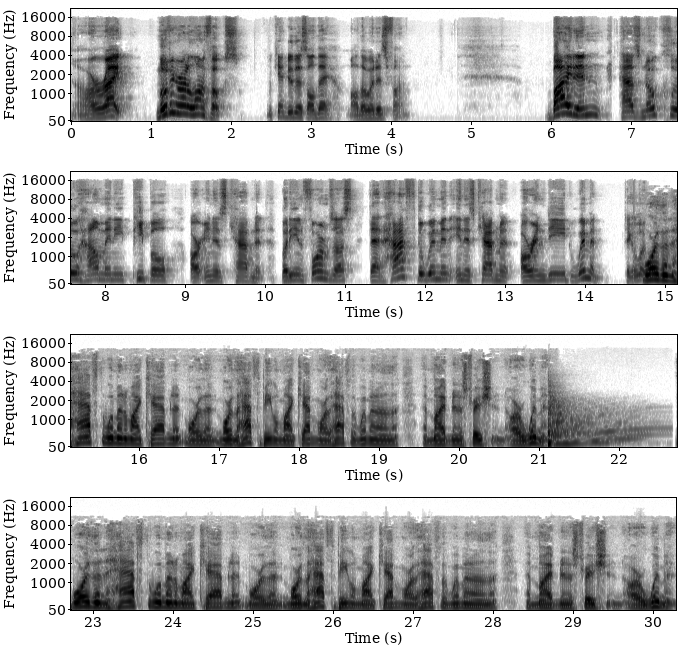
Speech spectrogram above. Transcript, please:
All right. Moving right along, folks. We can't do this all day, although it is fun. Biden has no clue how many people are in his cabinet, but he informs us that half the women in his cabinet are indeed women. Take a look. More than half the women in my cabinet, more than more than half the people in my cabinet, more than half the women in, the, in my administration are women. More than half the women in my cabinet, more than more than half the people in my cabinet, more than half the women in, the, in my administration are women.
